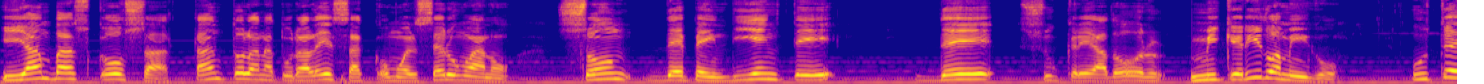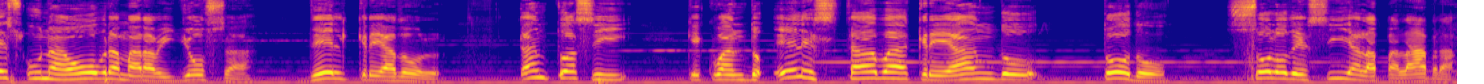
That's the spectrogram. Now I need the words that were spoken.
Y ambas cosas, tanto la naturaleza como el ser humano, son dependientes de su creador. Mi querido amigo, usted es una obra maravillosa del creador. Tanto así que cuando él estaba creando todo, solo decía la palabra,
